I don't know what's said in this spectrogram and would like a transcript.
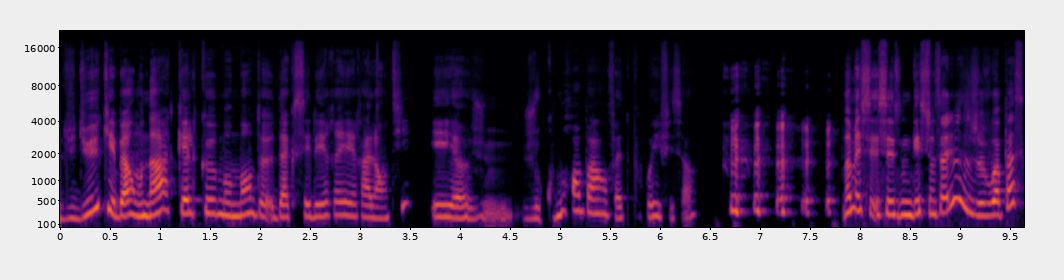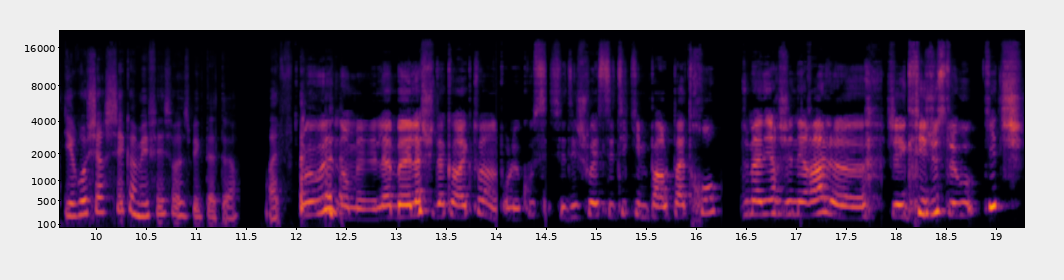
du duc, et ben on a quelques moments d'accéléré et ralenti. Et je je comprends pas en fait pourquoi il fait ça. non mais c'est une question sérieuse. Je vois pas ce qui est recherché comme effet sur le spectateur. Bref. Oui, oui, non, mais là, bah, là, je suis d'accord avec toi. hein. Pour le coup, c'est c'est des choix esthétiques qui me parlent pas trop. De manière générale, euh, j'ai écrit juste le mot kitsch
